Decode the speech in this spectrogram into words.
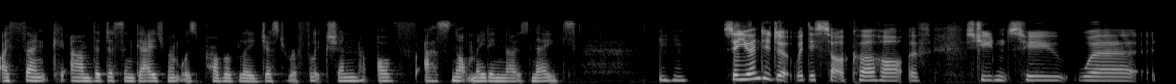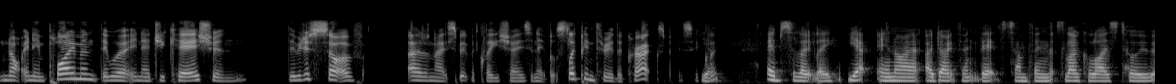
I think um, the disengagement was probably just a reflection of us not meeting those needs. Mm-hmm. So you ended up with this sort of cohort of students who were not in employment, they were in education. They were just sort of I don't know, it's a bit of a cliche, isn't it? But slipping through the cracks, basically. Yeah, absolutely. Yeah. And I, I don't think that's something that's localized to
